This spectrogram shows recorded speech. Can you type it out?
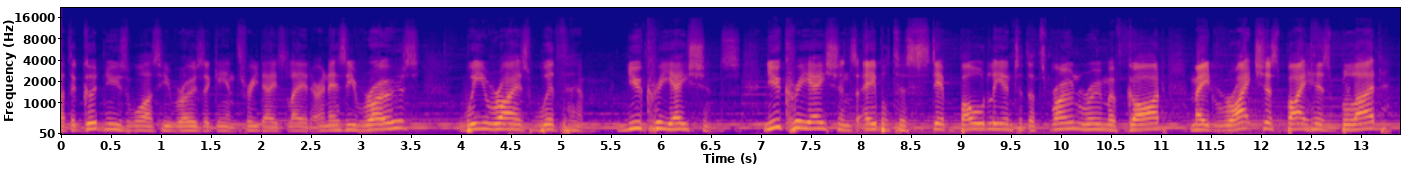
But the good news was he rose again three days later. And as he rose, we rise with him new creations, new creations able to step boldly into the throne room of God, made righteous by his blood.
